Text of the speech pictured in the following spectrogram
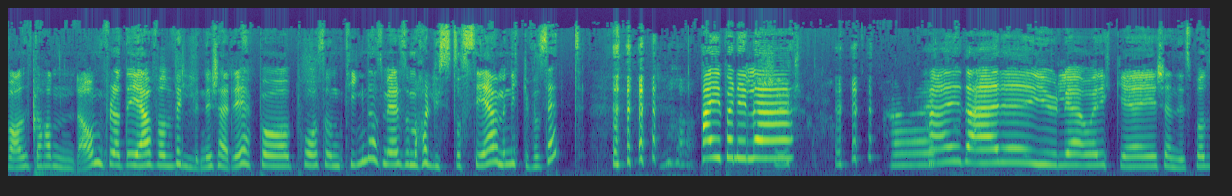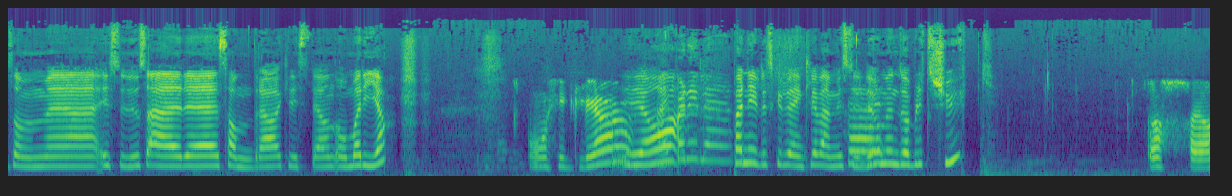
hva dette handla om. For at jeg er hvert fall veldig nysgjerrig på, på sånne ting da, som jeg liksom har lyst til å se, men ikke får sett. Hei, Pernille! Hei, det er eh, Julie og Rikke i Kjendispod. Sammen med i studio så er eh, Sandra, Christian og Maria. Å, hyggelig, ja. Ja, Hei, Pernille. Pernille skulle egentlig være med i studio, men du har blitt sjuk. Åh, ja.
